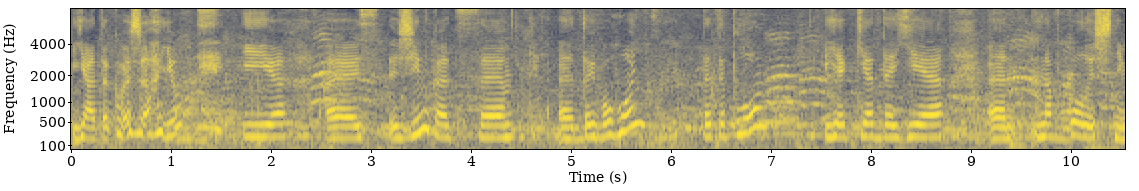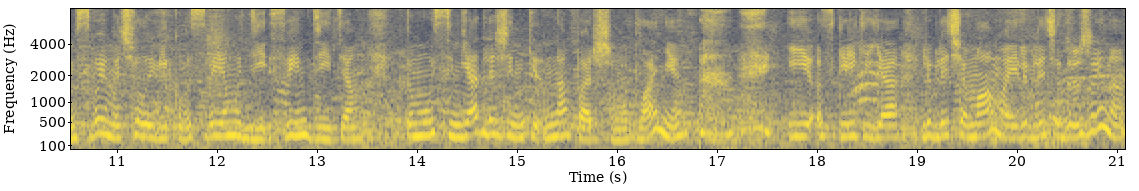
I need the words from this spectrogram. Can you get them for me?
Я так вважаю. І е, жінка це е, той вогонь, те тепло, яке дає е, навколишнім своєму чоловікові, своєму ді, своїм дітям. Тому сім'я для жінки на першому плані. І оскільки я любляча мама і любляча дружина,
